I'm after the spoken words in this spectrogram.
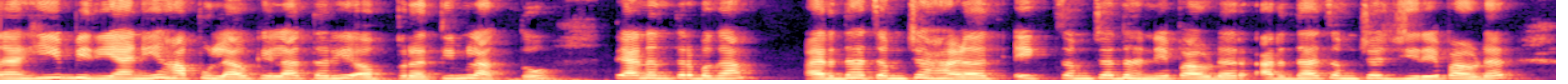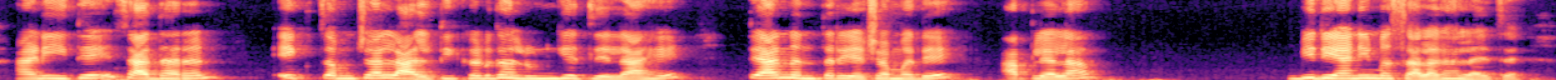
ही बिर्याणी हा पुलाव केला तरी अप्रतिम लागतो. त्यानंतर बघा अर्धा चमचा हळद एक चमचा धने पावडर अर्धा चमचा जिरे पावडर आणि इथे साधारण एक चमचा लाल तिखट घालून घेतलेला आहे. त्यानंतर याच्यामध्ये आपल्याला बिर्याणी मसाला घालायचा आहे.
